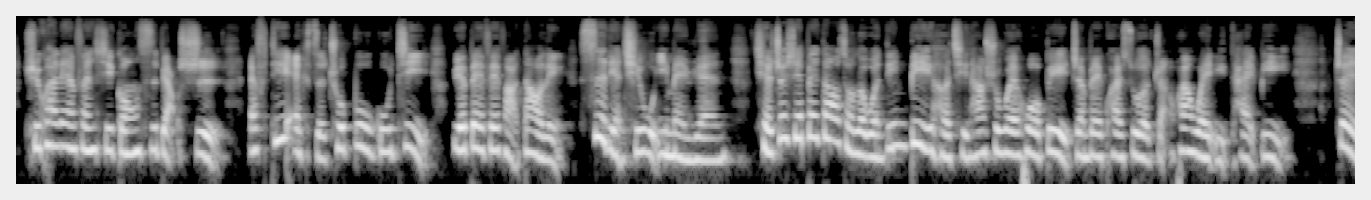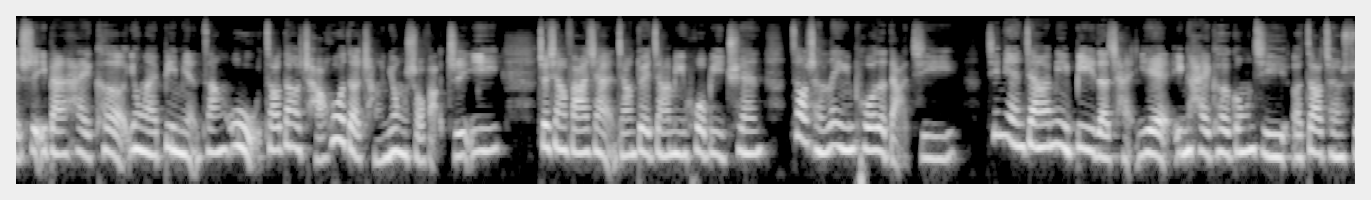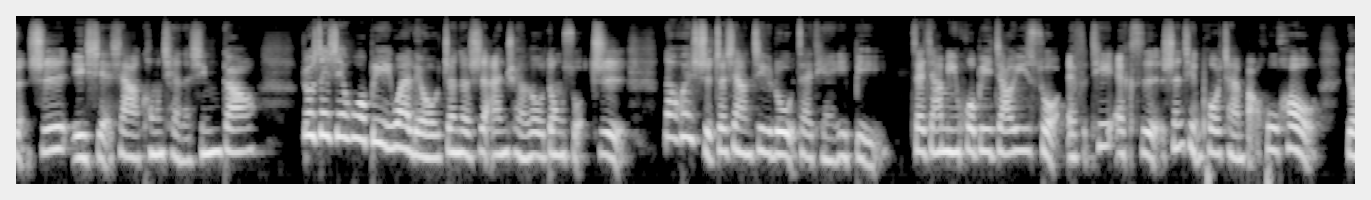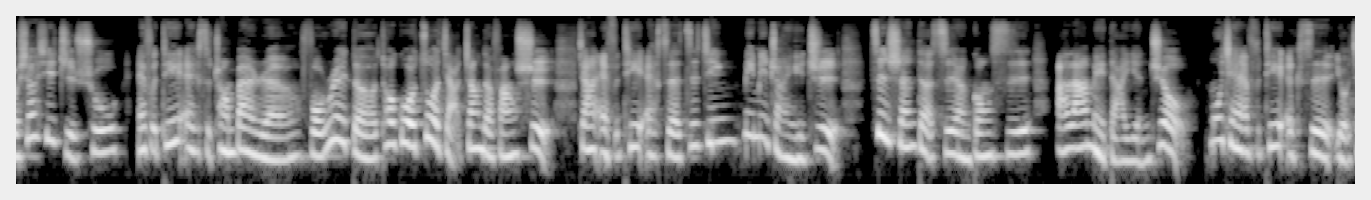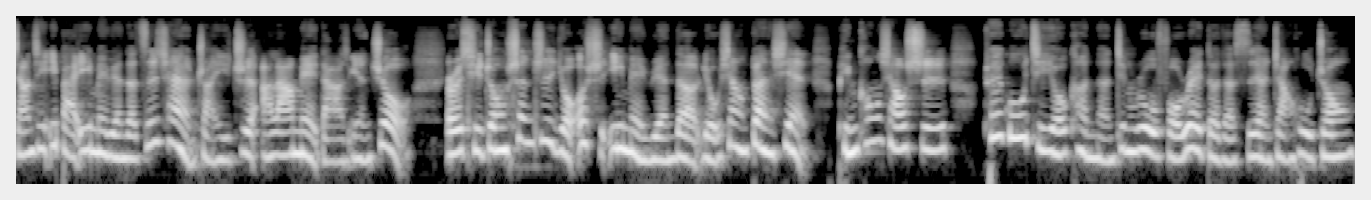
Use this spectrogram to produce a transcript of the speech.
区块链分析公司表示，FTX 初步估计约被非法盗领四点七五亿美元，且这些被盗走的稳定币和其他数位货币正被快速的转换为以太币。这也是一般骇客用来避免赃物遭到查获的常用手法之一。这项发展将对加密货币圈造成另一波的打击。今年加密币的产业因骇客攻击而造成损失，已写下空前的新高。若这些货币外流真的是安全漏洞所致，那会使这项记录再添一笔。在加密货币交易所 FTX 申请破产保护后，有消息指出，FTX 创办人弗瑞德透过做假账的方式，将 FTX 的资金秘密转移至自身的私人公司阿拉美达研究。目前，FTX 有将近一百亿美元的资产转移至阿拉美达研究，而其中甚至有二十亿美元的流向断线、凭空消失，推估极有可能进入弗瑞德的私人账户中。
